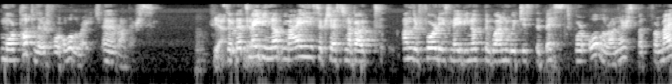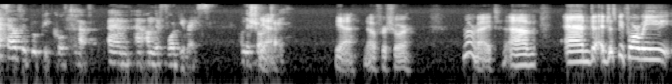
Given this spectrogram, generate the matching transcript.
more popular for all race, uh, runners. Yeah. So that's yeah. maybe not my suggestion about under 40 is maybe not the one which is the best for all runners, but for myself it would be cool to have um, an under 40 race on the short yeah. trail. Yeah, no, for sure. All right. Um, and just before we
